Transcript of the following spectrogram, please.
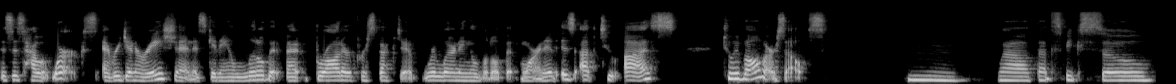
This is how it works. Every generation is getting a little bit broader perspective. We're learning a little bit more, and it is up to us to evolve ourselves. Mm, wow, that speaks so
